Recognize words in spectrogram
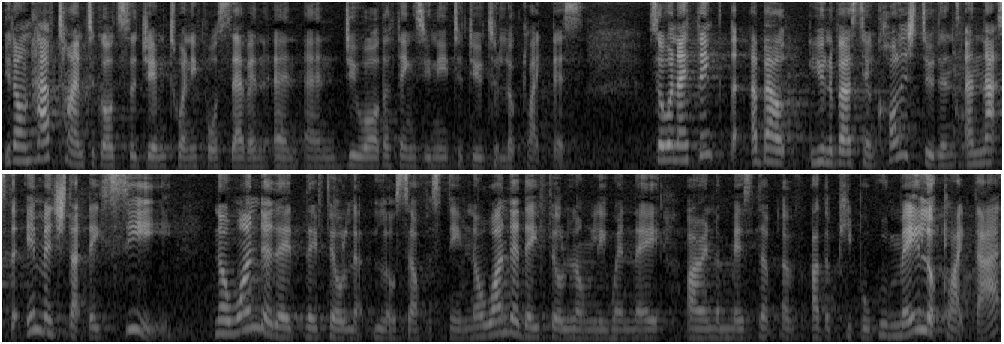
You don't have time to go to the gym 24 7 and, and do all the things you need to do to look like this. So when I think about university and college students, and that's the image that they see, no wonder they, they feel low self esteem. No wonder they feel lonely when they are in the midst of, of other people who may look like that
